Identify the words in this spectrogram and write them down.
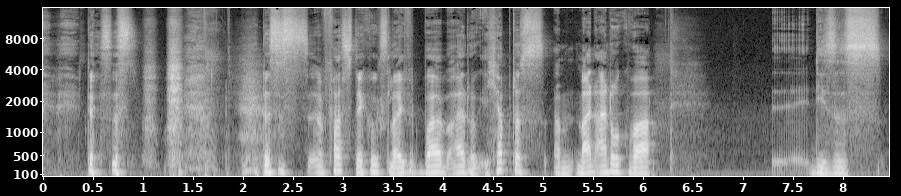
das ist, das ist äh, fast deckungsgleich mit meinem Eindruck. Ich habe das, ähm, mein Eindruck war, äh, dieses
